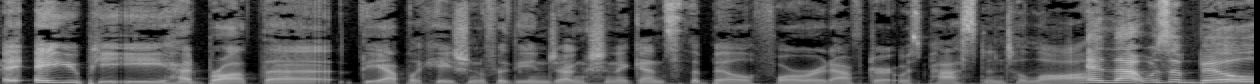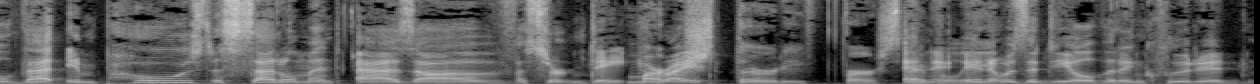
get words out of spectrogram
AUPE had brought the the application for the injunction against the bill forward after it was passed into law. And that was a bill that imposed a settlement as of a certain date, March right? 31st, And I it, and it was a deal that included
